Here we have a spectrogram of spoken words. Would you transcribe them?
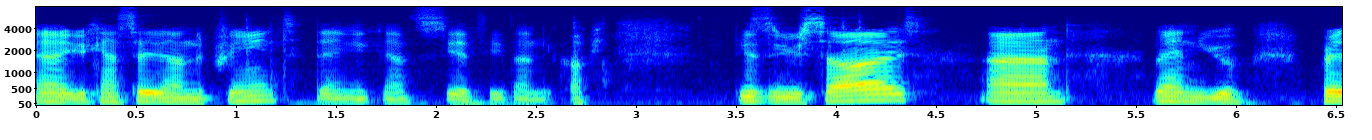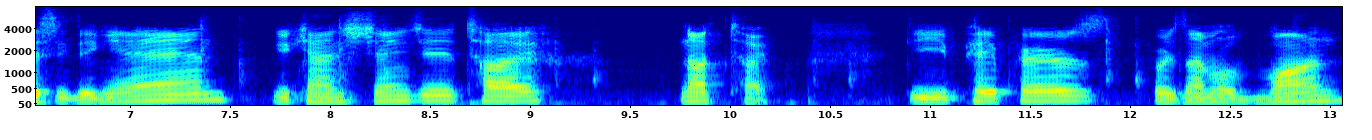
Uh, you can set it on the print then you can set it on the copy. This is your size and when you press it again you can change the type not type the papers for example one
